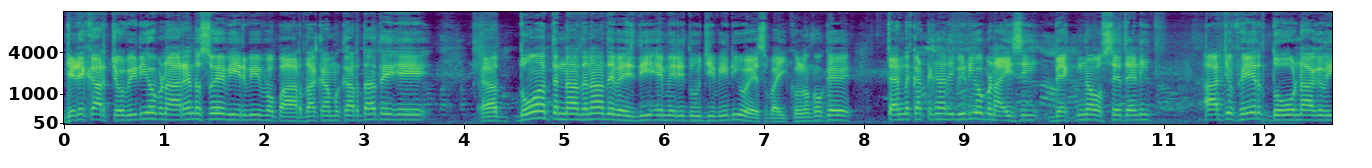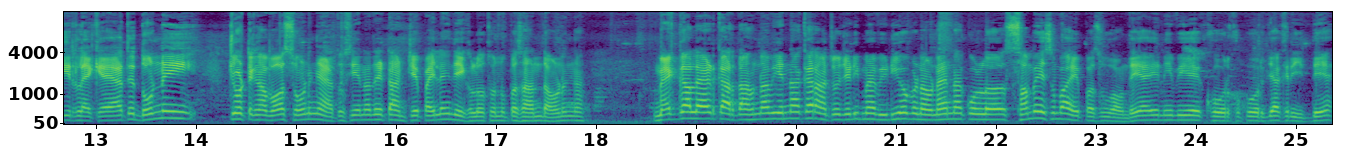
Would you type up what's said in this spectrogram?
ਜਿਹੜੇ ਘਰ ਚੋਂ ਵੀਡੀਓ ਬਣਾ ਰਹੇ ਦੱਸੋ ਇਹ ਵੀਰ ਵੀ ਵਪਾਰ ਦਾ ਕੰਮ ਕਰਦਾ ਤੇ ਇਹ ਅ, ਦੋਹਾਂ ਤਿੰਨਾਂ ਦਿਨਾਂ ਦੇ ਵਿੱਚ ਦੀ ਇਹ ਮੇਰੀ ਦੂਜੀ ਵੀਡੀਓ ਹੈ ਇਸ ਬਾਈ ਕੋਲੋਂ ਕਿਉਂਕਿ ਤਿੰਨ ਕੱਟੀਆਂ ਦੀ ਵੀਡੀਓ ਬਣਾਈ ਸੀ, ਬੇਕਿੰਗ ਉਸੇ ਦਿਨ ਹੀ। ਅੱਜ ਫੇਰ ਦੋ ਨਾਗਵੀਰ ਲੈ ਕੇ ਆਇਆ ਤੇ ਦੋਨੇ ਹੀ ਝੋਟੀਆਂ ਬਹੁਤ ਸੋਹਣੀਆਂ ਤੁਸੀਂ ਇਹਨਾਂ ਦੇ ਢਾਂਚੇ ਪਹਿਲਾਂ ਹੀ ਦੇਖ ਲਓ, ਤੁਹਾਨੂੰ ਪਸੰਦ ਆਉਣਗੀਆਂ। ਮੈਂ ਗੱਲ ਐਡ ਕਰਦਾ ਹੁੰਦਾ ਵੀ ਇਹਨਾਂ ਘਰਾਂ ਚੋਂ ਜਿਹੜੀ ਮੈਂ ਵੀਡੀਓ ਬਣਾਉਣਾ, ਇਹਨਾਂ ਕੋਲ ਸੰਭੇ ਸੰਭਾਏ ਪਸ਼ੂ ਆਉਂਦੇ ਆ, ਇਹ ਨਹੀਂ ਵੀ ਇਹ ਖੋਰ ਖਪੋਰ ਜਾਂ ਖਰੀਦਦੇ ਆ।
